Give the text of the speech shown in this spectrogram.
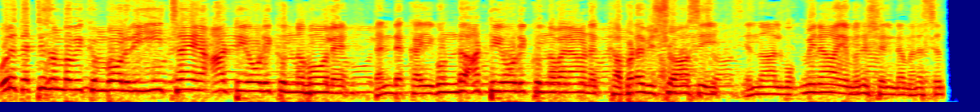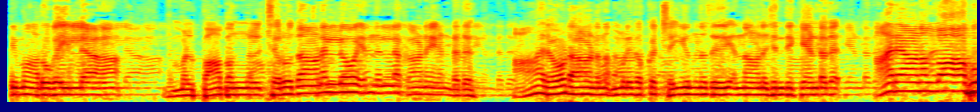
ഒരു തെറ്റ് സംഭവിക്കുമ്പോൾ ഒരു ഈച്ചയെ ആട്ടിയോടിക്കുന്ന പോലെ തന്റെ കൈകൊണ്ട് ആട്ടിയോടിക്കുന്നവനാണ് കപടവിശ്വാസി. എന്നാൽ മുഗ്മിനായ മനുഷ്യന്റെ മനസ്സ് മാറുകയില്ല. നമ്മൾ പാപങ്ങൾ ചെറുതാണല്ലോ എന്നല്ല കാണേണ്ടത്. ആരോടാണ് നമ്മൾ ഇതൊക്കെ ചെയ്യുന്നത് എന്നാണ് ചിന്തിക്കേണ്ടത്. ആരാണ് അള്ളാഹു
